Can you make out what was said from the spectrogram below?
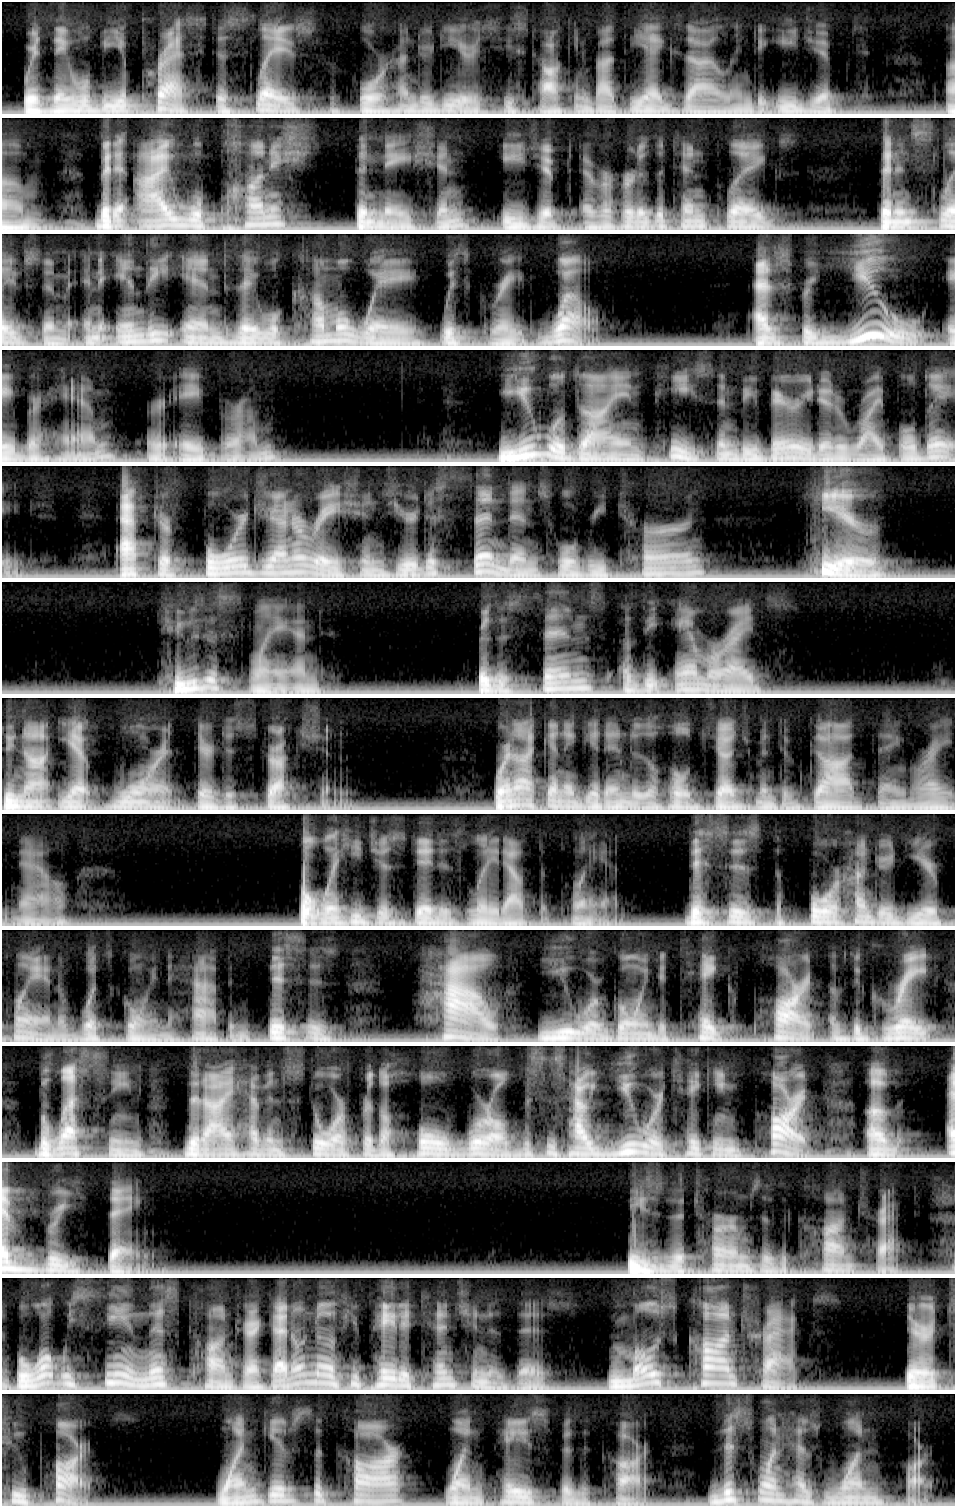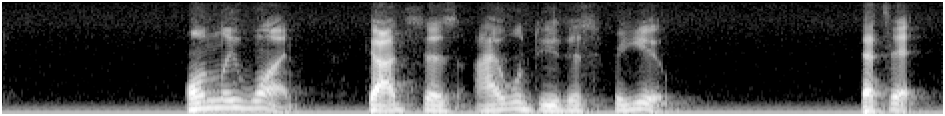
where they will be oppressed as slaves for 400 years. He's talking about the exile into Egypt. Um, but I will punish the nation, Egypt. Ever heard of the ten plagues? That enslaves them, and in the end they will come away with great wealth. As for you, Abraham, or Abram, you will die in peace and be buried at a ripe old age. After four generations, your descendants will return here to this land, for the sins of the Amorites do not yet warrant their destruction. We're not going to get into the whole judgment of God thing right now, but what he just did is laid out the plan. This is the 400 year plan of what's going to happen. This is how you are going to take part of the great blessing that I have in store for the whole world. This is how you are taking part of everything. These are the terms of the contract. But what we see in this contract, I don't know if you paid attention to this. In most contracts, there are two parts. One gives the car, one pays for the car. This one has one part. Only one. God says, I will do this for you. That's it.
